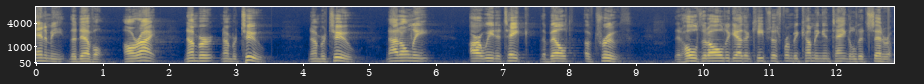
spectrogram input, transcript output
enemy, the devil. All right, number, number two. Number two, not only are we to take the belt of truth that holds it all together and keeps us from becoming entangled, etc.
